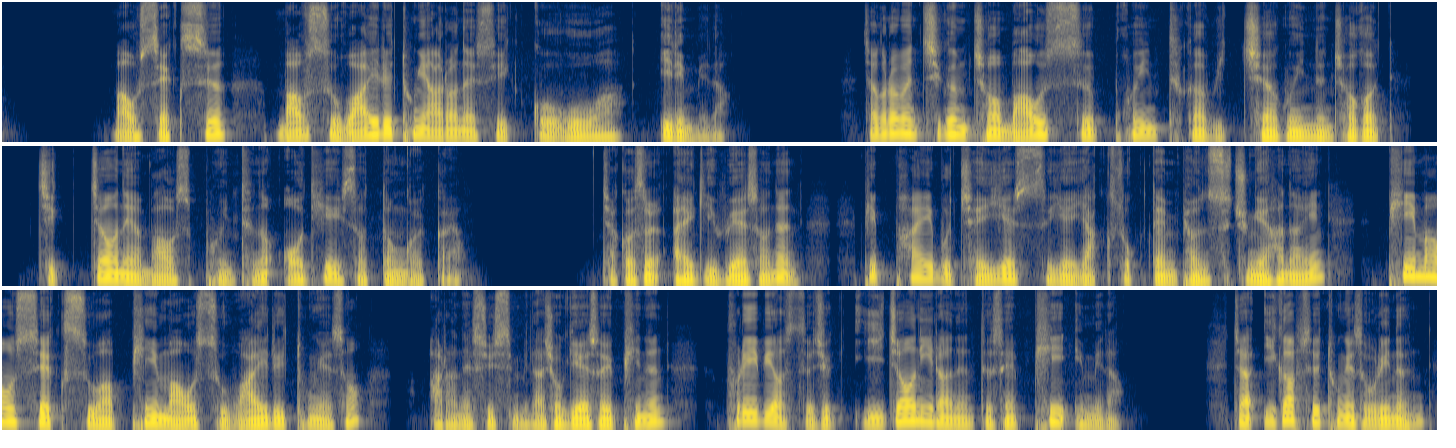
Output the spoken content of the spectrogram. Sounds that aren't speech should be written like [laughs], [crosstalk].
mouseX, mouseY를 통해 알아낼 수 있고 5와 1입니다 자, 그러면 지금 저 마우스 포인트가 위치하고 있는 저것 직전의 마우스 포인트는 어디에 있었던 걸까요? 자, 그것을 알기 위해서는 p5.js의 약속된 변수 중에 하나인 pmouseX와 pmouseY를 통해서 알아낼 수 있습니다. 저기에서의 p는 previous, 즉 이전이라는 뜻의 p입니다. 자, 이 값을 통해서 우리는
